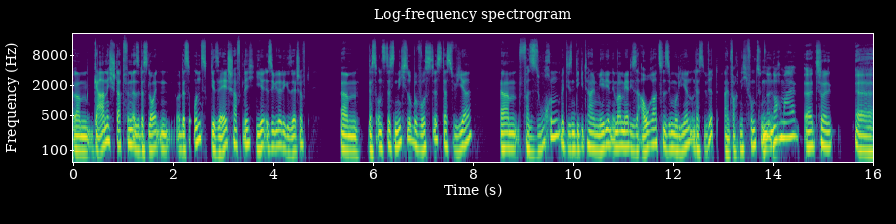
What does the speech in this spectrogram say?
ähm, gar nicht stattfindet, also dass Leuten, dass uns gesellschaftlich, hier ist sie wieder die Gesellschaft, ähm, dass uns das nicht so bewusst ist, dass wir ähm, versuchen, mit diesen digitalen Medien immer mehr diese Aura zu simulieren und das wird einfach nicht funktionieren. Nochmal äh, zur äh,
